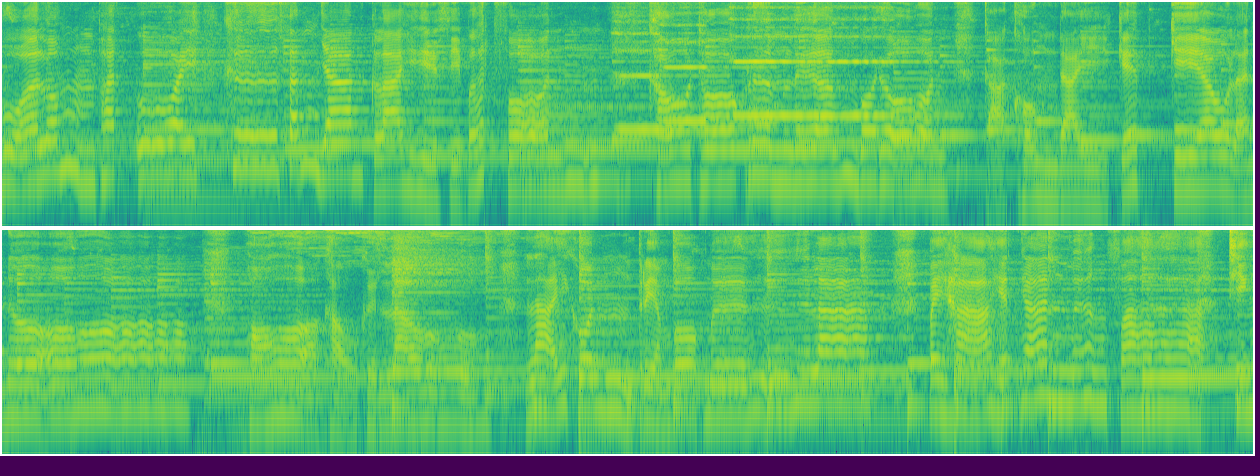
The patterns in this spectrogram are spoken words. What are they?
หัวลมพัดอวย คือสัญญาณไกลสิเบิดฝน เขาทอกเริ่มเหลืองบ่โดนกะคงได้เก็บเกี่ยวละนอพอเข้าขึ้นเล่าหลายคนเตรียมโบกมือลา ไปหาเหตุงานเมืองฟ้า ทิ้ง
